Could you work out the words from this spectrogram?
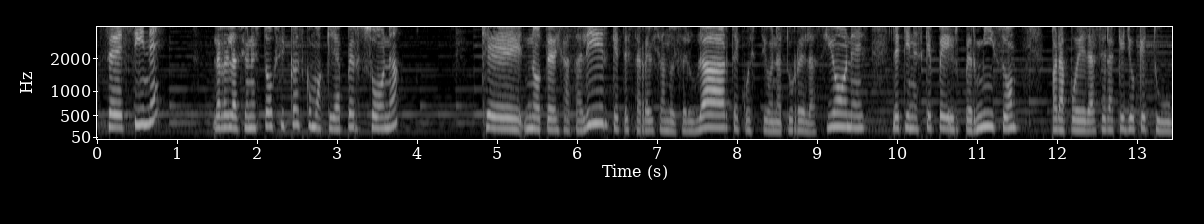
Se define las relaciones tóxicas como aquella persona que no te deja salir, que te está revisando el celular, te cuestiona tus relaciones, le tienes que pedir permiso para poder hacer aquello que tú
